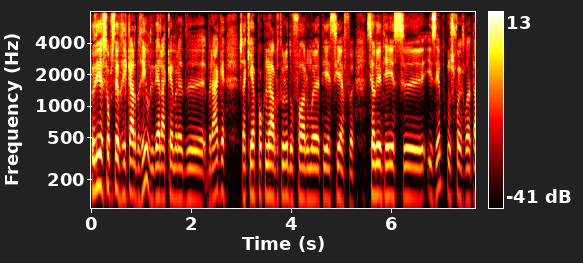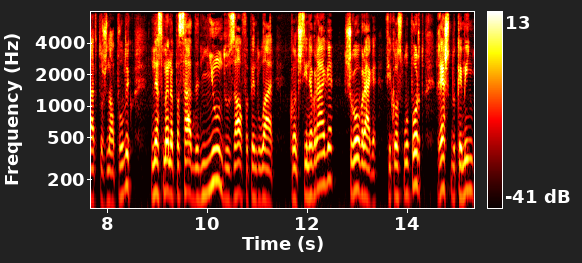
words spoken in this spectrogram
Bom dia, sou o Presidente Ricardo Rio, lidera a Câmara de Braga. Já aqui há pouco, na abertura do Fórum TSF, salientei esse exemplo que nos foi relatado pelo Jornal Público. Na semana passada, nenhum dos Alfa Pendular com destino a Braga chegou a Braga, ficou-se pelo Porto, resto do caminho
